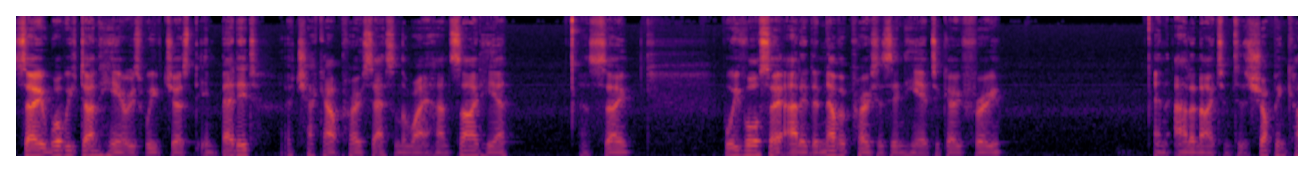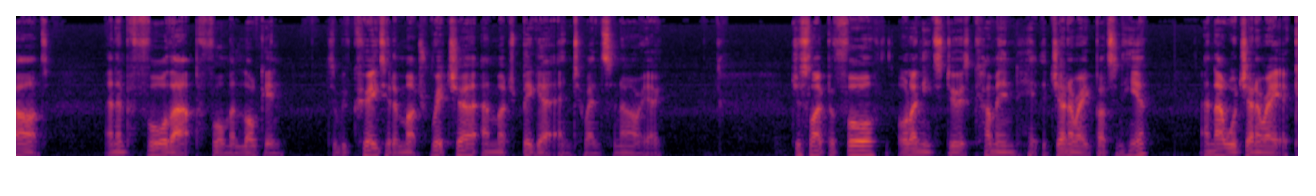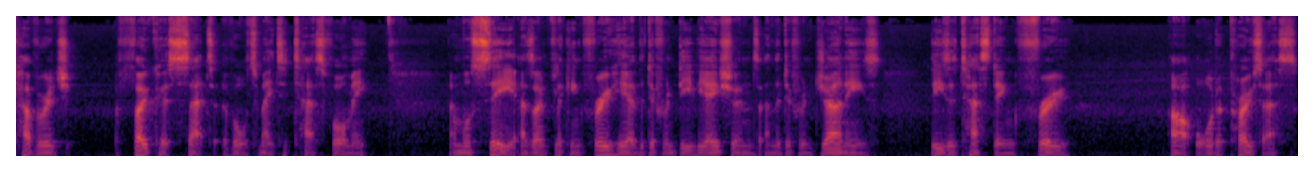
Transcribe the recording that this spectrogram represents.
So what we've done here is we've just embedded a checkout process on the right hand side here. So we've also added another process in here to go through and add an item to the shopping cart and then before that perform a login. So we've created a much richer and much bigger end-to-end -end scenario. Just like before, all I need to do is come in, hit the generate button here, and that will generate a coverage focus set of automated tests for me. And we'll see as I'm flicking through here the different deviations and the different journeys, these are testing through our order process.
